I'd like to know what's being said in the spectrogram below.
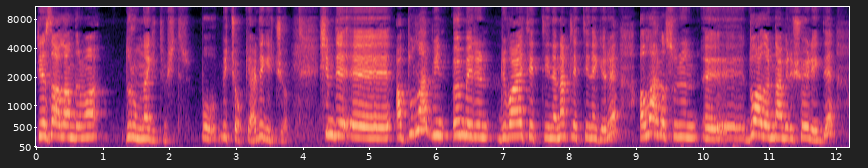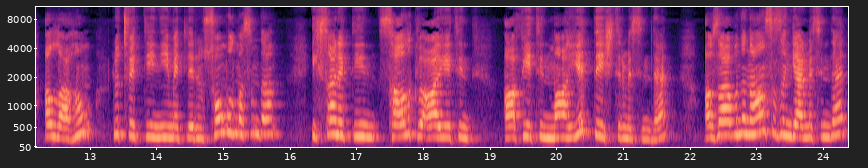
Cezalandırma durumuna gitmiştir. Bu birçok yerde geçiyor. Şimdi e, Abdullah bin Ömer'in rivayet ettiğine, naklettiğine göre Allah Resulü'nün e, dualarından biri şöyleydi. Allah'ım lütfettiğin nimetlerin son bulmasından, ihsan ettiğin sağlık ve ayetin, afiyetin mahiyet değiştirmesinden, azabının ansızın gelmesinden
